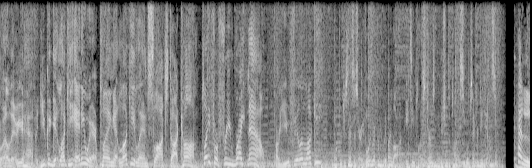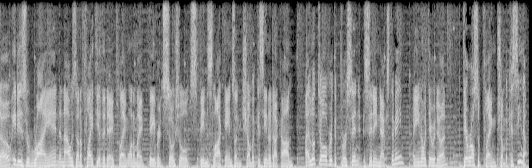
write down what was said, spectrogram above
Well, there you have it. You can get lucky anywhere playing at LuckyLandSlots.com. Play for free right now. Are you feeling lucky? No purchase necessary. Void where prohibited by law. 18 plus. Terms and conditions apply. See website for details. Hello, it is Ryan, and I was on a flight the other day playing one of my favorite social spin slot games on ChumbaCasino.com. I looked over the person sitting next to me, and you know what they were doing? They were also playing Chumba Casino.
